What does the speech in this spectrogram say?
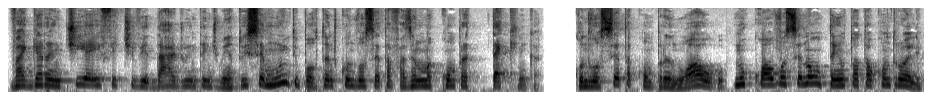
vai garantir a efetividade do entendimento. Isso é muito importante quando você está fazendo uma compra técnica. Quando você está comprando algo no qual você não tem o total controle.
